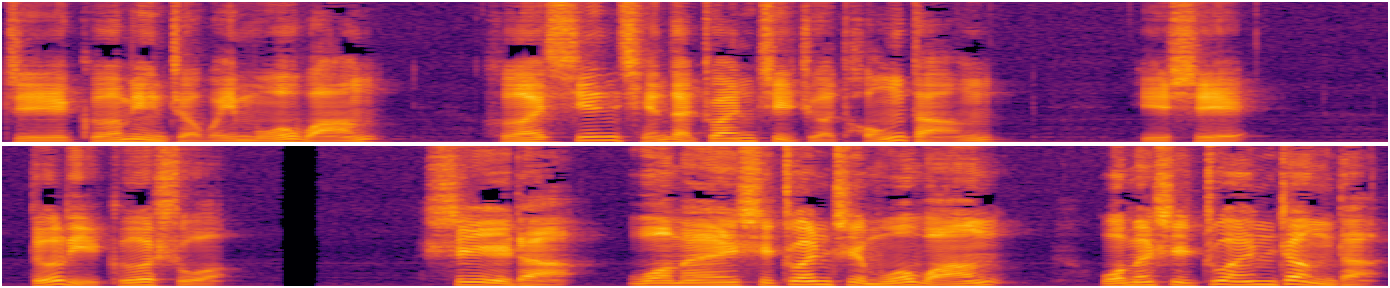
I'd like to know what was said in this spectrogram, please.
指革命者为魔王，和先前的专制者同等。于是德里戈说：“是的，我们是专制魔王，我们是专政的。”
